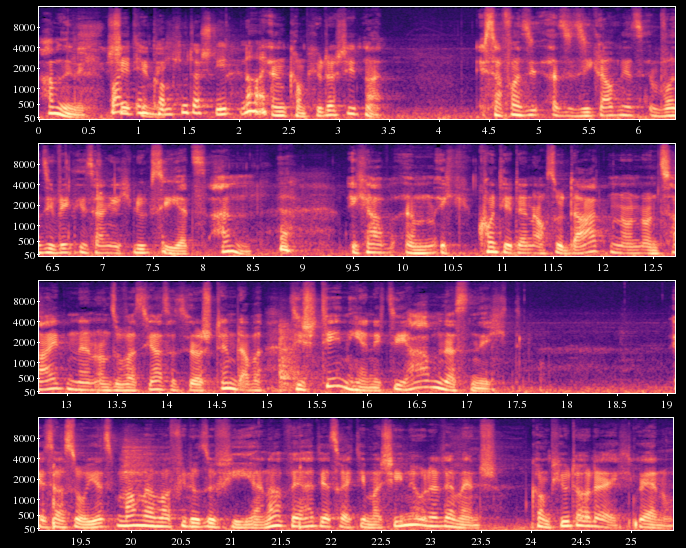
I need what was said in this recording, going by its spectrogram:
haben sie nicht. Weil Steht hier im nicht. Computer steht nein. Im Computer steht nein. Ich sag, wollen Sie, also Sie glauben jetzt, wollen Sie wirklich sagen, ich lüge Sie jetzt an? Ja. Ich habe, ähm, ich konnte ihr dann auch so Daten und, und Zeiten nennen und sowas. Ja, das, das stimmt, aber Sie stehen hier nicht, Sie haben das nicht. Ich sag so, jetzt machen wir mal Philosophie hier, ne? Wer hat jetzt recht, die Maschine oder der Mensch? Computer oder ich? Wer nun?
